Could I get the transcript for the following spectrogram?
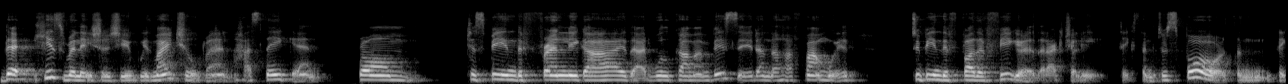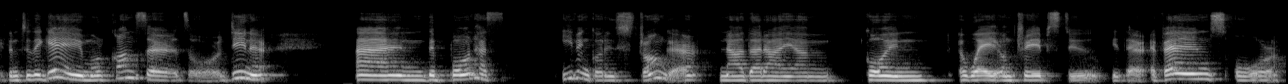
that his relationship with my children has taken from just being the friendly guy that will come and visit and they'll have fun with to being the father figure that actually takes them to sports and take them to the game or concerts or dinner. And the bond has even gotten stronger now that i am going away on trips to either events or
